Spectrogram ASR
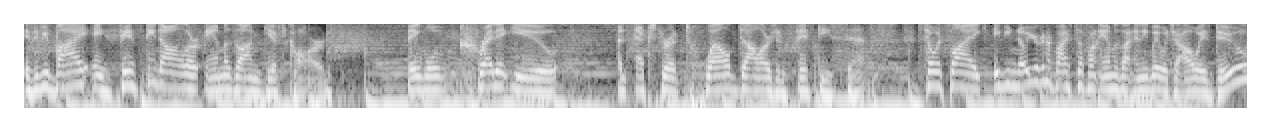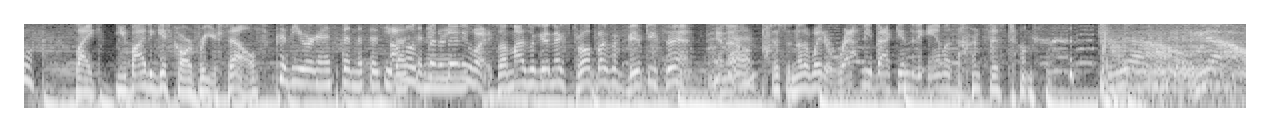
is if you buy a $50 Amazon gift card, they will credit you an extra $12.50. So it's like if you know you're going to buy stuff on Amazon anyway, which I always do, like you buy the gift card for yourself. Because you were gonna spend the fifty I'm bucks gonna spend it anyway, so I might as well get an extra 12 bucks and 50 cent. You know? Just another way to wrap me back into the Amazon system. now,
